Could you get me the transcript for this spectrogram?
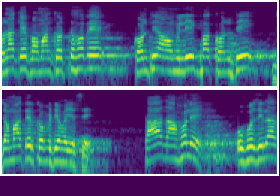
ওনাকে প্রমাণ করতে হবে কোনটি আওয়ামী লীগ বা কোনটি জামাতের কমিটি হয়েছে। তা না হলে উপজেলার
